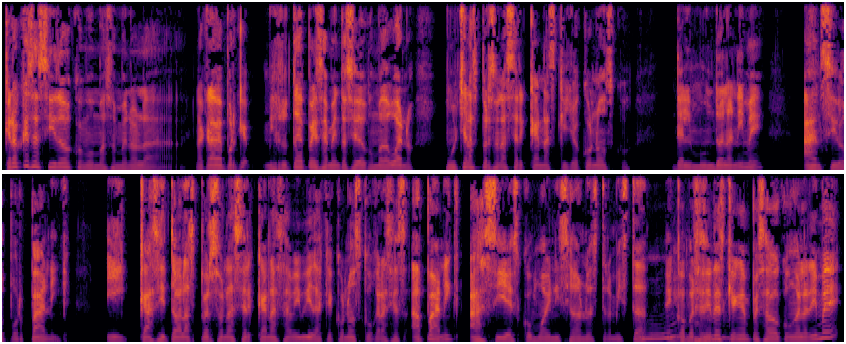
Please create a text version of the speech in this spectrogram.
Creo que esa ha sido como más o menos la, la clave, porque mi ruta de pensamiento ha sido como de, bueno, muchas de las personas cercanas que yo conozco del mundo del anime han sido por Panic y casi todas las personas cercanas a mi vida que conozco gracias a Panic, así es como ha iniciado nuestra amistad. En conversaciones que han empezado con el anime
